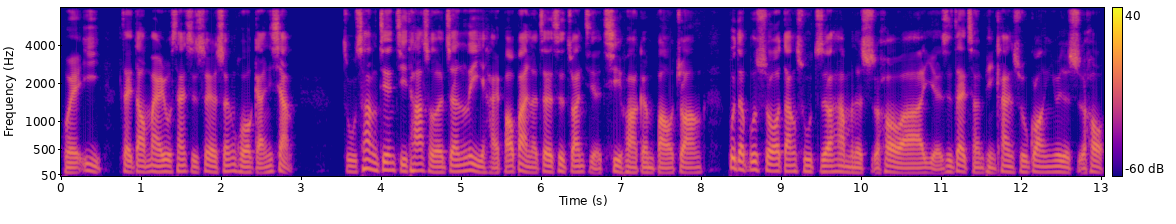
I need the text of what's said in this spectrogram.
回忆，再到迈入三十岁的生活感想。主唱兼吉他手的真力还包办了这次专辑的企划跟包装。不得不说，当初知道他们的时候啊，也是在成品看书逛音乐的时候，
